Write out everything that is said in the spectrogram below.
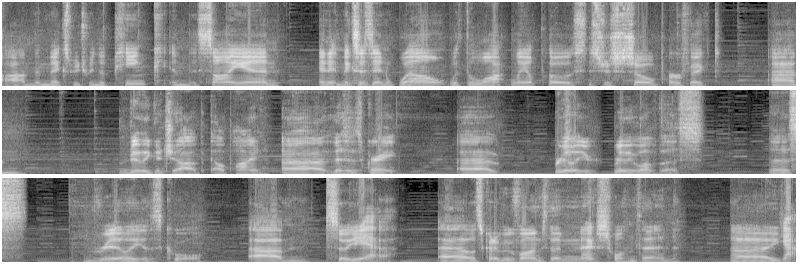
Um, the mix between the pink and the cyan, and it mixes in well with the lot lamppost. It's just so perfect. Um, really good job, Alpine. Uh, this is great. Uh, really, really love this. This really is cool. Um, so yeah. Uh, let's kind of move on to the next one then. Uh, yeah.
